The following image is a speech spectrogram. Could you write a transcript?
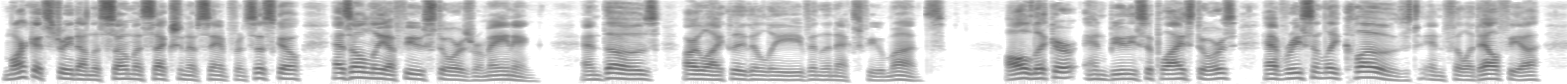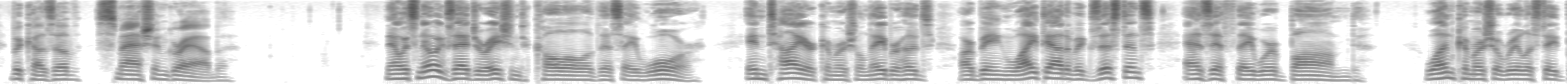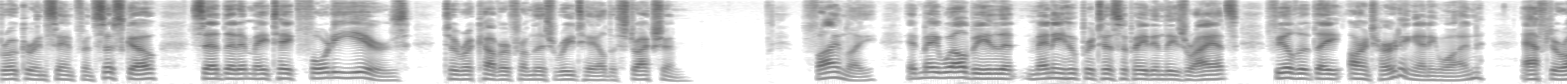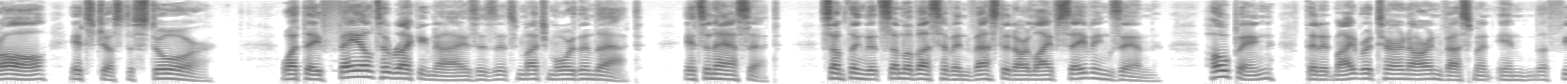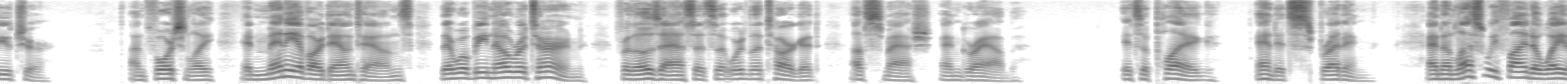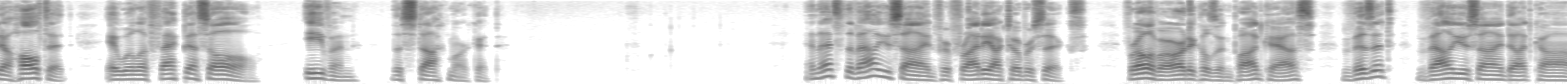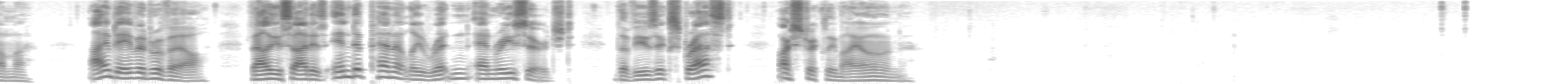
Market Street on the Soma section of San Francisco has only a few stores remaining, and those are likely to leave in the next few months. All liquor and beauty supply stores have recently closed in Philadelphia because of smash and grab. Now, it's no exaggeration to call all of this a war. Entire commercial neighborhoods are being wiped out of existence as if they were bombed. One commercial real estate broker in San Francisco said that it may take 40 years to recover from this retail destruction. Finally, it may well be that many who participate in these riots feel that they aren't hurting anyone. After all, it's just a store. What they fail to recognize is it's much more than that. It's an asset, something that some of us have invested our life savings in, hoping that it might return our investment in the future. Unfortunately, in many of our downtowns, there will be no return for those assets that were the target of smash and grab. It's a plague, and it's spreading. And unless we find a way to halt it, it will affect us all, even the stock market. And that's the value side for Friday, October 6th. For all of our articles and podcasts, visit valueside.com. I'm David Ravel. ValueSide is independently written and researched. The views expressed are strictly my own.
